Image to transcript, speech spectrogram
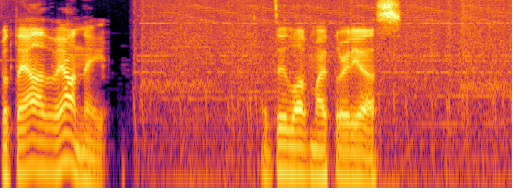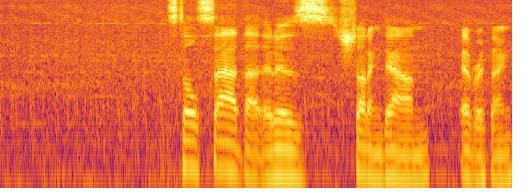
But they are, they are neat. I do love my 3DS. Still sad that it is shutting down everything.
